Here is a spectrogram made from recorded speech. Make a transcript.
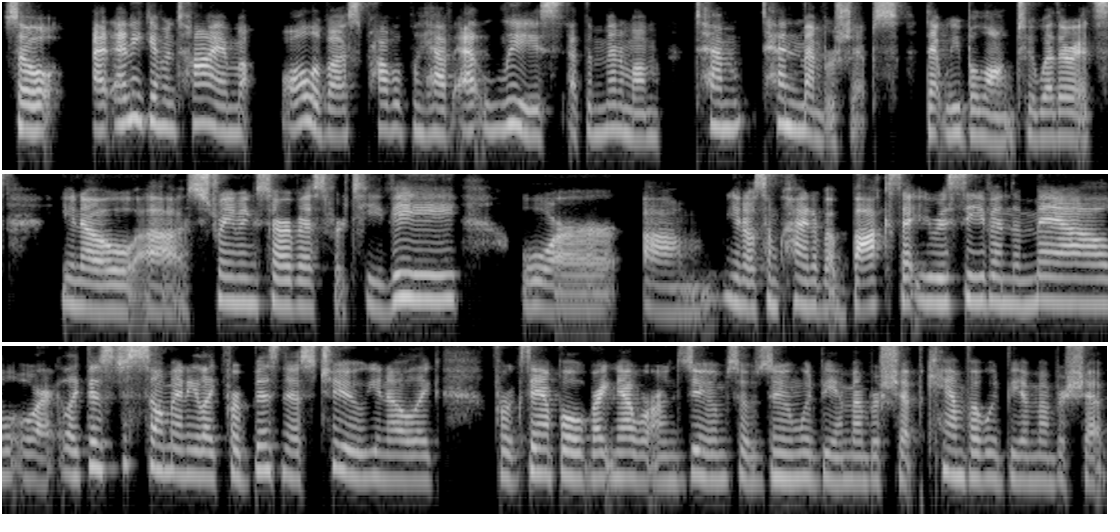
So at any given time all of us probably have at least at the minimum 10, 10 memberships that we belong to whether it's you know uh, streaming service for tv or um, you know some kind of a box that you receive in the mail or like there's just so many like for business too you know like for example right now we're on zoom so zoom would be a membership canva would be a membership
